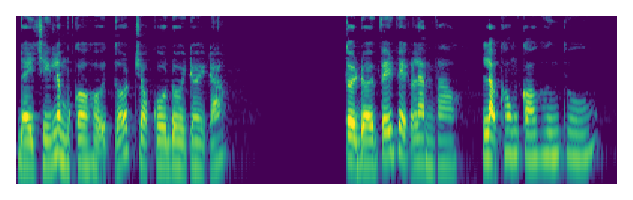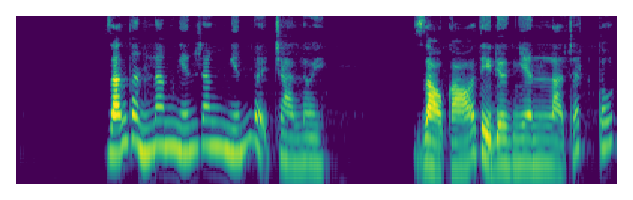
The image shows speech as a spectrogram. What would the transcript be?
Đây chính là một cơ hội tốt cho cô đổi đời đó. Tôi đối với việc làm vào là không có hứng thú. Giãn thần Lam nghiến răng nghiến lợi trả lời. Giàu có thì đương nhiên là rất tốt,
